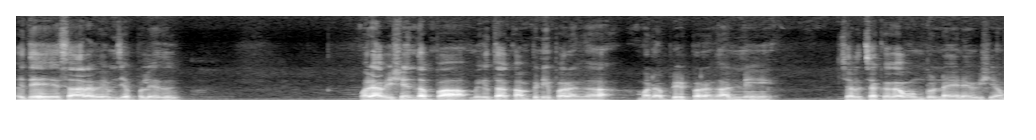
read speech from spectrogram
అయితే సార్ అవేం చెప్పలేదు. మరి ఆ విషయం తప్ప మిగతా కంపెనీ పరంగా మరి అప్డేట్ పరంగా అన్నీ చాలా చక్కగా ఉంటున్నాయనే విషయం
